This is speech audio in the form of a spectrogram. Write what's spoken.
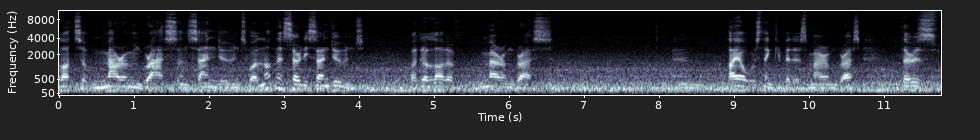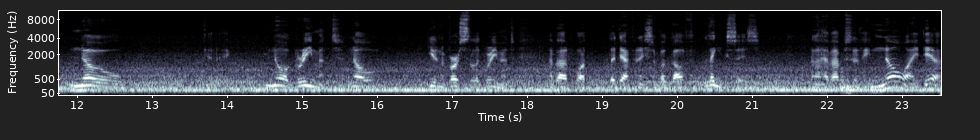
lots of marram grass and sand dunes. Well, not necessarily sand dunes, but a lot of marram grass. Um, I always think of it as marram grass. There is no no agreement, no universal agreement about what the definition of a golf links is. And I have absolutely no idea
